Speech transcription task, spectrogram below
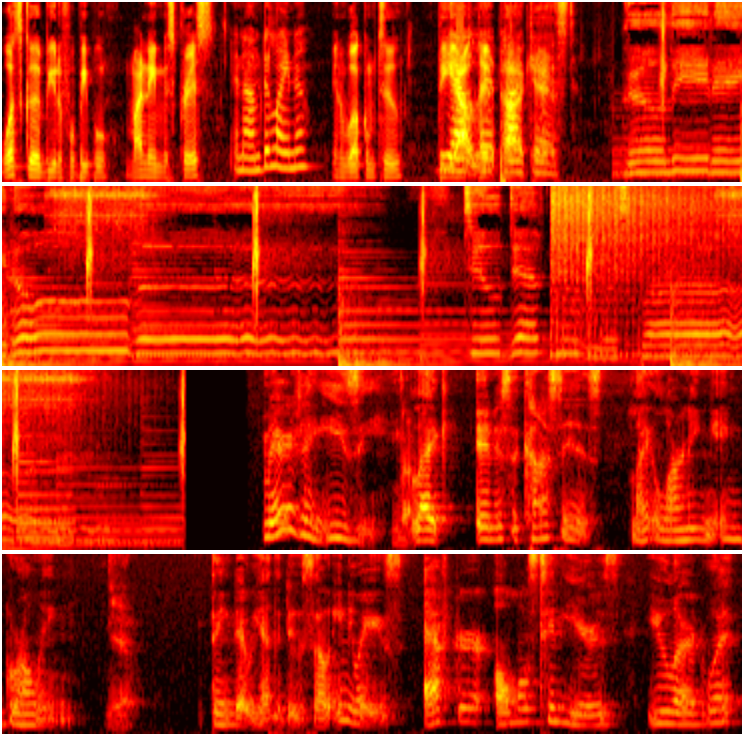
What's good, beautiful people? My name is Kris, And I'm Delana. and welcome to The Outlet Podcast. Girl, it ain't over till death do us part. marriage ain't easy. No. Like, and it's a constant, like, learning and growing Yeah. thing that we have to do. So, anyways, after almost 10 years, you learned what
